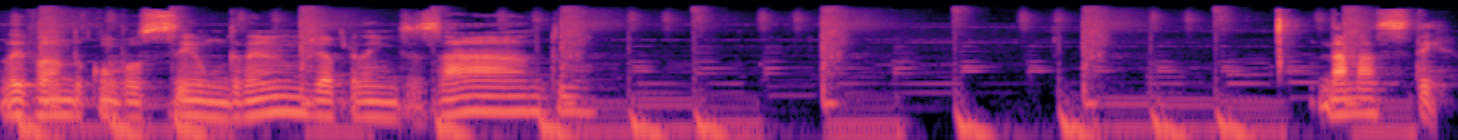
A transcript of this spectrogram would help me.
levando com você um grande aprendizado. Namastê.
